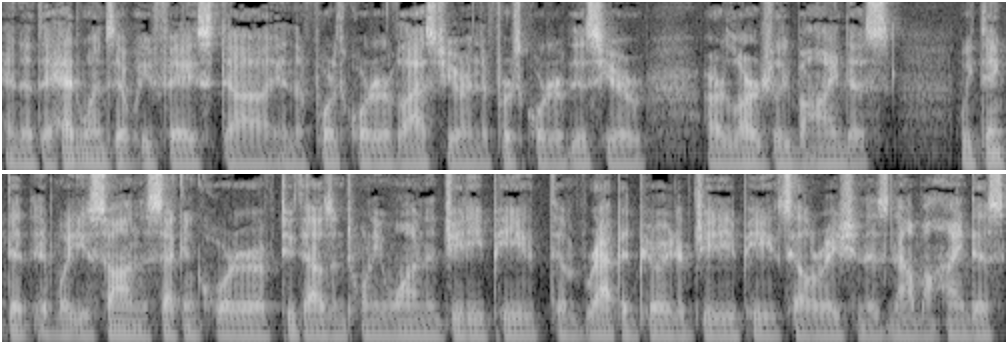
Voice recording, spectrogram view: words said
and that the headwinds that we faced uh, in the fourth quarter of last year and the first quarter of this year are largely behind us. We think that what you saw in the second quarter of 2021, a GDP, the rapid period of GDP acceleration is now behind us.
